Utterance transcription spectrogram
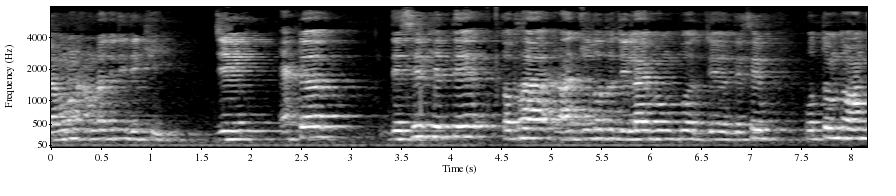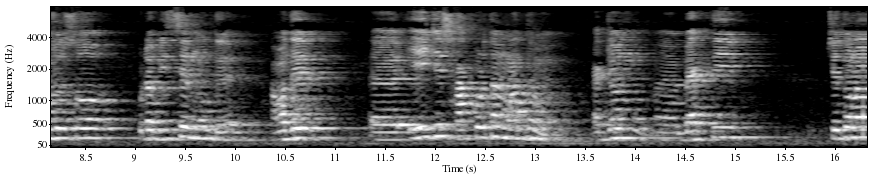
যেমন আমরা যদি দেখি যে একটা দেশের ক্ষেত্রে তথা রাজ্য তথা জেলা এবং দেশের প্রত্যন্ত অঞ্চল সহ গোটা বিশ্বের মধ্যে আমাদের এই যে সাক্ষরতার মাধ্যমে একজন ব্যক্তি চেতনা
